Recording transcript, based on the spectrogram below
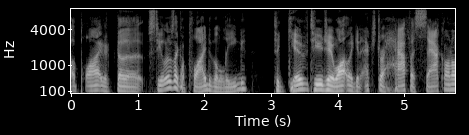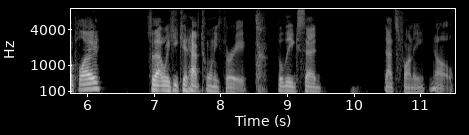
applying the Steelers like applied to the league to give TJ Watt like an extra half a sack on a play so that way he could have 23. The league said that's funny. No.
